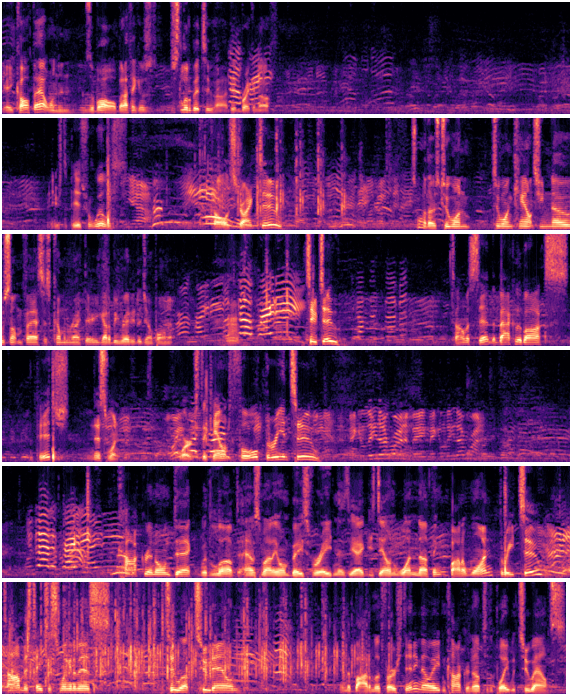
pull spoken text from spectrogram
Yeah, he caught that one and it was a ball, but I think it was just a little bit too high. Didn't break enough. Here's the pitch from Willis. Called strike two. It's one of those two one two one counts. You know something fast is coming right there. You got to be ready to jump on it. Mm. Two two. Thomas set in the back of the box. The pitch. And this one works the count full three and two. Cochran on deck would love to have somebody on base for Aiden as the Aggies down 1 nothing. Bottom one, 3 2. Thomas takes a swing and a miss. Two up, two down. In the bottom of the first inning, now Aiden Cochran up to the plate with two outs.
